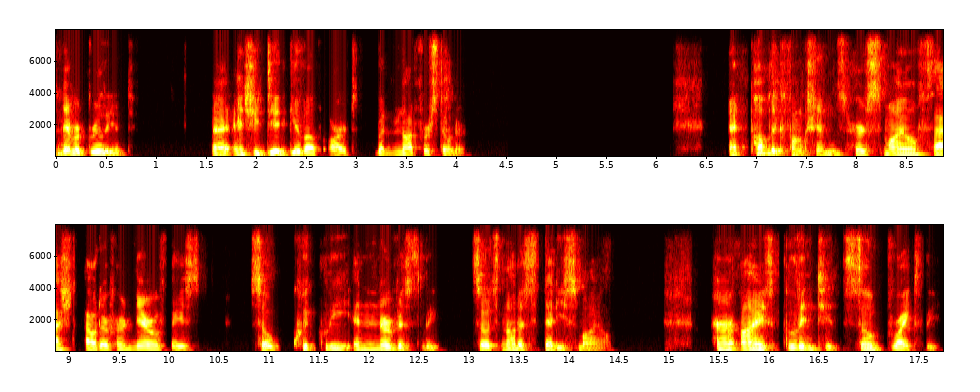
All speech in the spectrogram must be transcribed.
never brilliant. Uh, and she did give up art, but not for Stoner. At public functions, her smile flashed out of her narrow face so quickly and nervously, so it's not a steady smile. Her eyes glinted so brightly,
